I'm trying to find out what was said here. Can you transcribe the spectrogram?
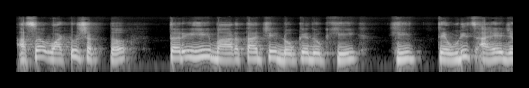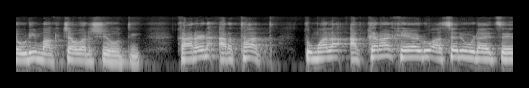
असं वाटू शकतं. तरीही भारताची डोकेदुखी ही तेवढीच आहे जेवढी मागच्या वर्षी होती. कारण अर्थात तुम्हाला अकरा खेळाडू असे निवडायचे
